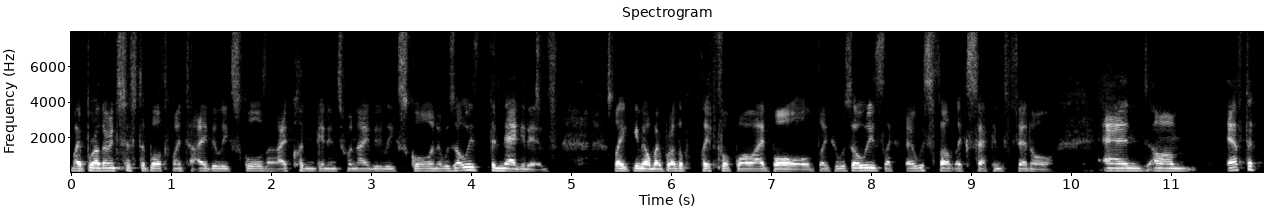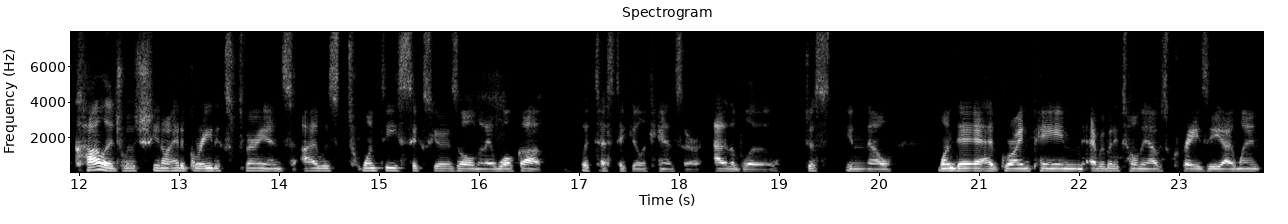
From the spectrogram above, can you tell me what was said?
My brother and sister both went to Ivy League schools. I couldn't get into an Ivy League school, and it was always the negative. Like, you know, my brother played football, I bowled. Like, it was always like I always felt like second fiddle. And um, after college, which you know, I had a great experience. I was 26 years old, and I woke up with testicular cancer out of the blue. Just you know, one day I had groin pain. Everybody told me I was crazy. I went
